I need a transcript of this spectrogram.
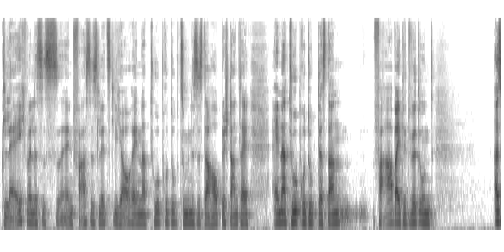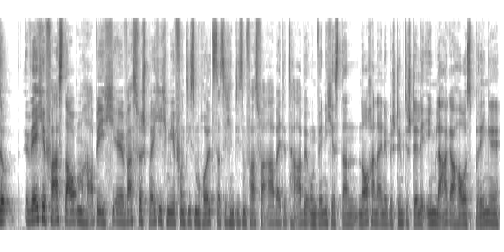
gleich, weil es ist ein Fass ist letztlich auch ein Naturprodukt, zumindest ist der Hauptbestandteil ein Naturprodukt, das dann verarbeitet wird und also welche Fasstauben habe ich, äh, was verspreche ich mir von diesem Holz, das ich in diesem Fass verarbeitet habe und wenn ich es dann noch an eine bestimmte Stelle im Lagerhaus bringe,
